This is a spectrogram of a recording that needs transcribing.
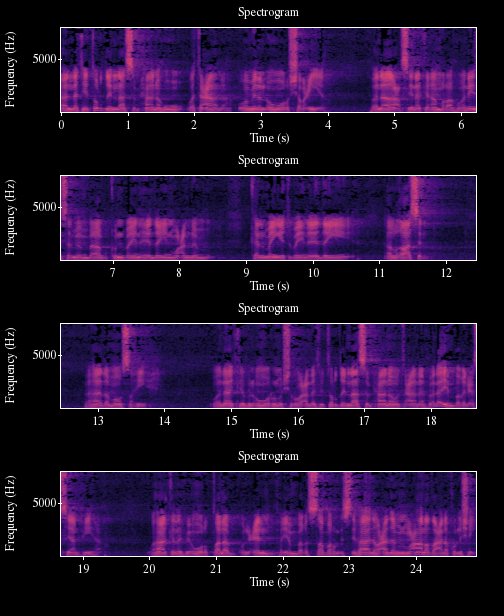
التي ترضي الله سبحانه وتعالى ومن الأمور الشرعية. فلا أعصي لك أمره وليس من باب كن بين يدي المعلم كالميت بين يدي الغاسل. فهذا مو صحيح. ولكن في الأمور المشروعة التي ترضي الله سبحانه وتعالى فلا ينبغي العصيان فيها. وهكذا في أمور الطلب والعلم فينبغي الصبر والاستفادة وعدم المعارضة على كل شيء.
